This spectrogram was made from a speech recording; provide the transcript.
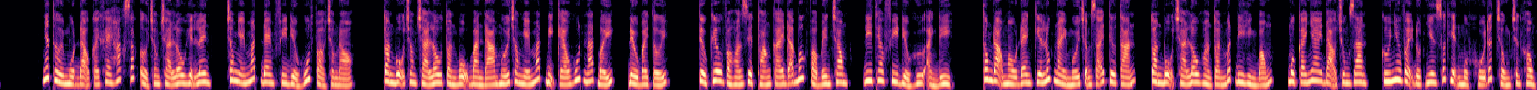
Nhất thời một đạo cái khe hắc sắc ở trong trà lâu hiện lên, trong nháy mắt đem phi điểu hút vào trong đó. Toàn bộ trong trà lâu toàn bộ bàn đá mới trong nháy mắt bị kéo hút nát bấy, đều bay tới. Tiểu Kiêu và Hoán Diệt thoáng cái đã bước vào bên trong, đi theo phi điểu hư ảnh đi. Thông đạo màu đen kia lúc này mới chậm rãi tiêu tán, toàn bộ trà lâu hoàn toàn mất đi hình bóng, một cái nhai đạo trung gian, cứ như vậy đột nhiên xuất hiện một khối đất trống chân không.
